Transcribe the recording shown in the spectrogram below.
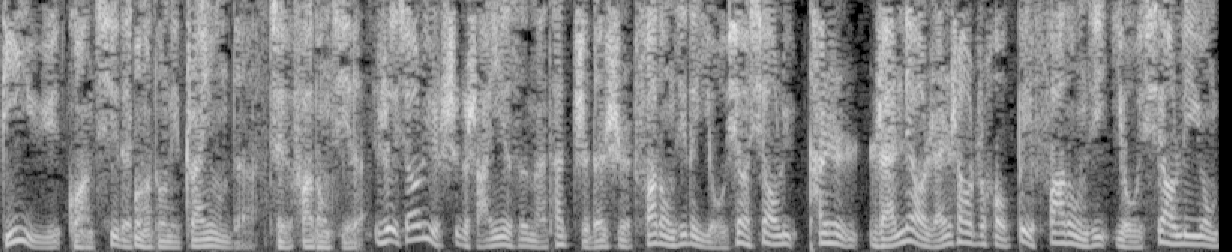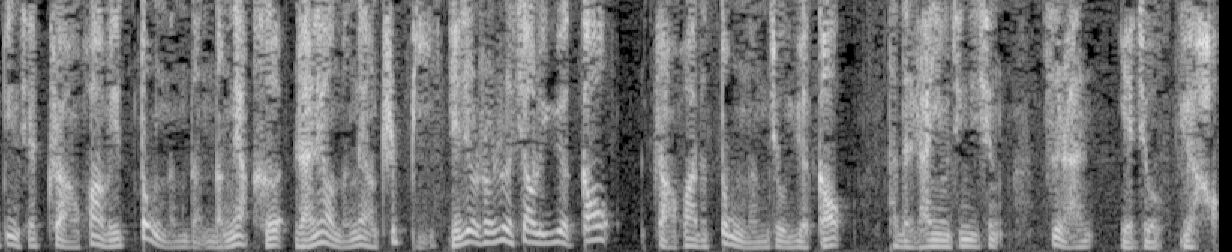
低于广汽的混合动力专用的这个发动机的。热效率是个啥意思呢？它指的是发动机的有效效率，它是燃料燃烧之后被发动机有效利用并且转化为动能的能量和燃料能量之。比，也就是说，热效率越高，转化的动能就越高，它的燃油经济性自然也就越好。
